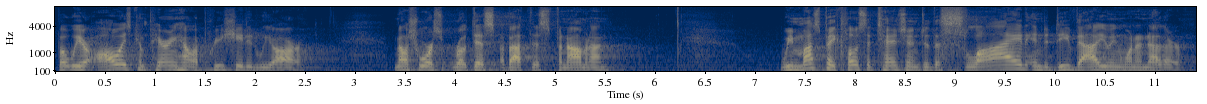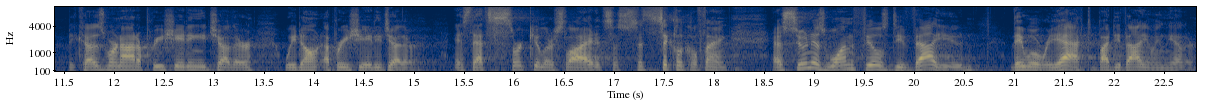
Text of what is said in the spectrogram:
But we are always comparing how appreciated we are. Mel Schwartz wrote this about this phenomenon we must pay close attention to the slide into devaluing one another. Because we're not appreciating each other, we don't appreciate each other. It's that circular slide, it's a cyclical thing. As soon as one feels devalued, they will react by devaluing the other.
